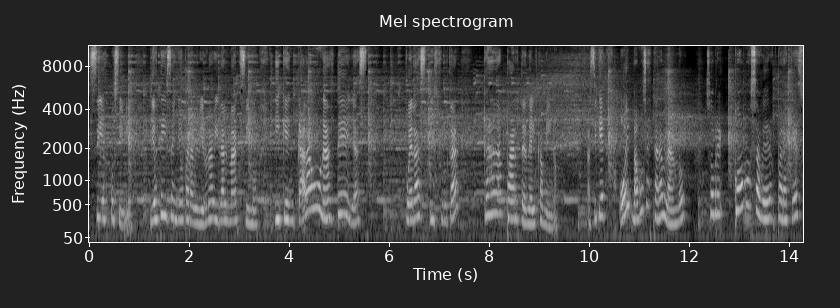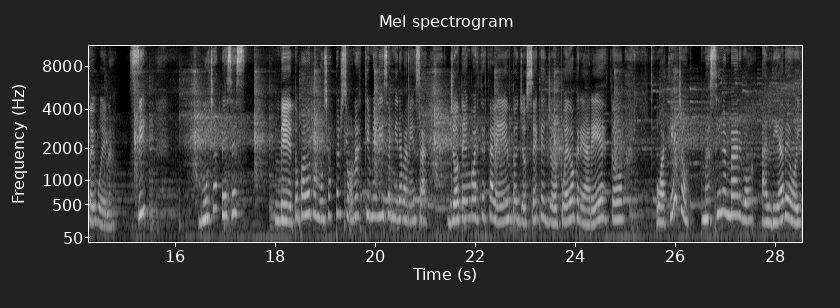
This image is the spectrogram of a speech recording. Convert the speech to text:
sí es posible. Dios te diseñó para vivir una vida al máximo y que en cada una de ellas puedas disfrutar cada parte del camino. Así que hoy vamos a estar hablando sobre cómo saber para qué soy buena. Sí, muchas veces me he topado con muchas personas que me dicen, mira Vanessa, yo tengo este talento, yo sé que yo puedo crear esto o aquello. Más sin embargo, al día de hoy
